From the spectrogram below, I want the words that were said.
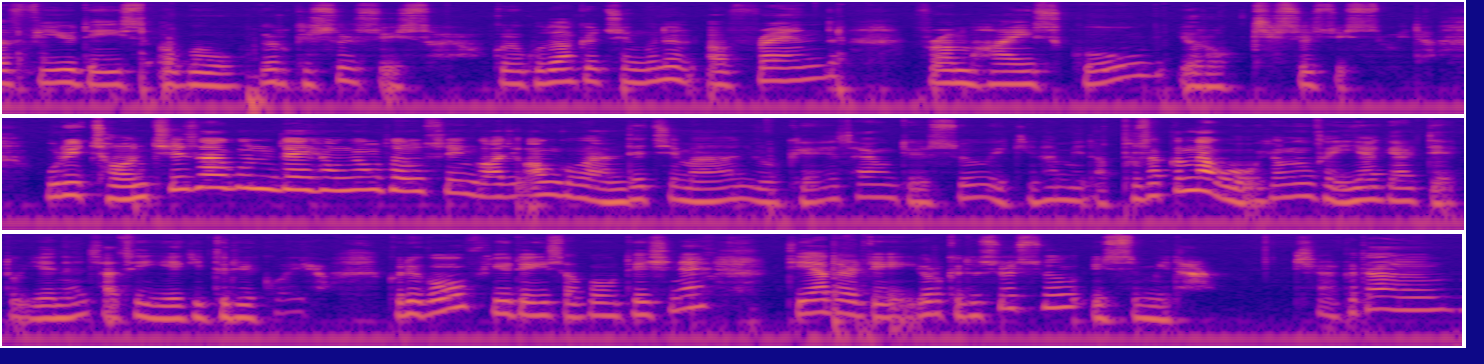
a few days ago 이렇게 쓸 수 있어요. 그리고 고등학교 친구는 a friend from high school 이렇게 쓸 수 있습니다. 우리 전치사군데 형용사로 쓰인 거 아직 언급은 안 됐지만 이렇게 사용될 수 있긴 합니다. 부사 끝나고 형용사 이야기할 때 또 얘는 자세히 얘기 드릴 거예요. 그리고 few days ago 대신에 the other day 이렇게도 쓸 수 있습니다. 자, 그 다음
